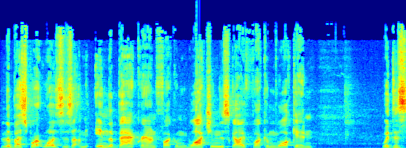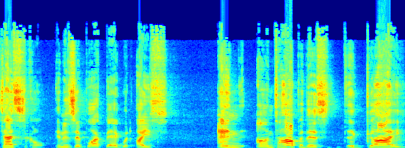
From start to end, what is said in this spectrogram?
And the best part was, is I'm in the background, fucking watching this guy fucking walk in with his testicle in a Ziploc bag with ice, and on top of this, the guy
